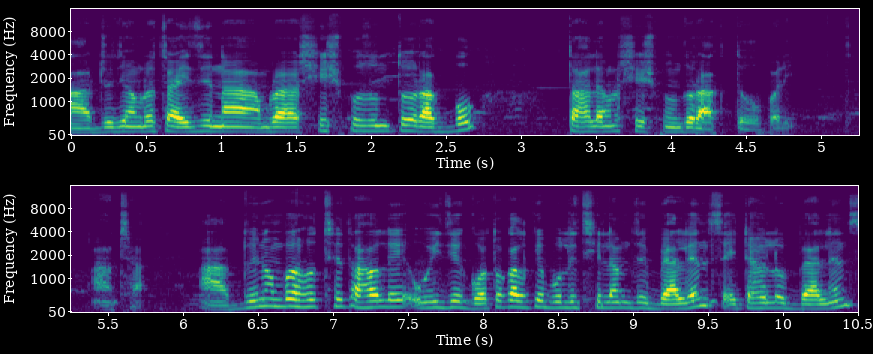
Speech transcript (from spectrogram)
আর যদি আমরা চাই যে না, আমরা শেষ পর্যন্ত রাখব, তাহলে আমরা শেষ পর্যন্ত রাখতেও পারি। আচ্ছা আর দুই নম্বর হচ্ছে তাহলে ওই যে গতকালকে বলেছিলাম যে ব্যালেন্স এটা হলো ব্যালেন্স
